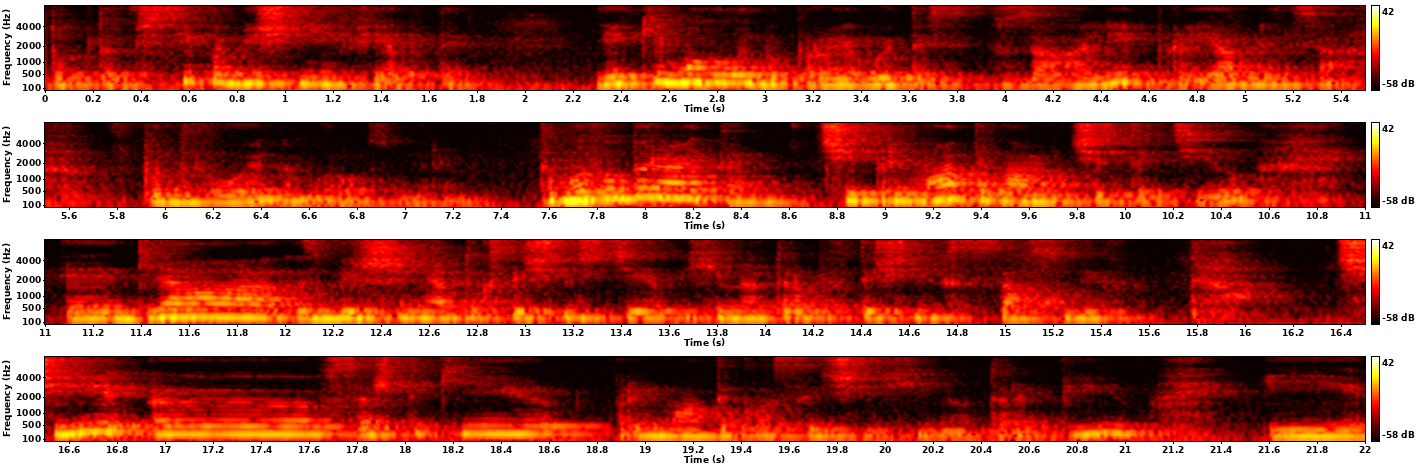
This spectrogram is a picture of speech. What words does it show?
тобто всі побічні ефекти, які могли би проявитись взагалі, проявляться в подвоєному розмірі. Тому вибирайте, чи приймати вам чистотіл е, для збільшення токсичності хіміотерапевтичних засобів. Чи е, все ж таки приймати класичну хіміотерапію і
